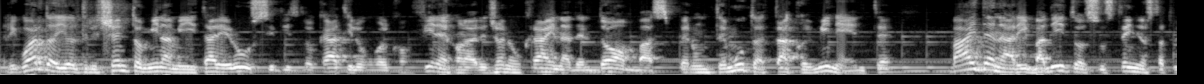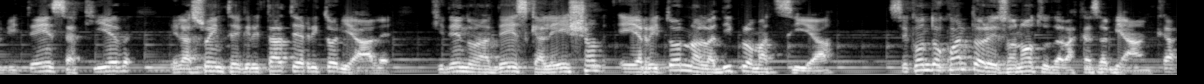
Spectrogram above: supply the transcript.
Riguardo agli oltre 100.000 militari russi dislocati lungo il confine con la regione ucraina del Donbass per un temuto attacco imminente, Biden ha ribadito il sostegno statunitense a Kiev e la sua integrità territoriale, chiedendo una de-escalation e il ritorno alla diplomazia. Secondo quanto reso noto dalla Casa Bianca,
